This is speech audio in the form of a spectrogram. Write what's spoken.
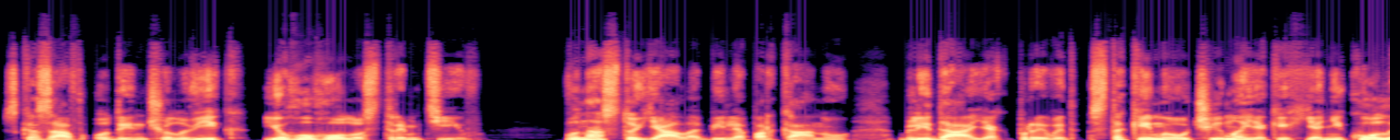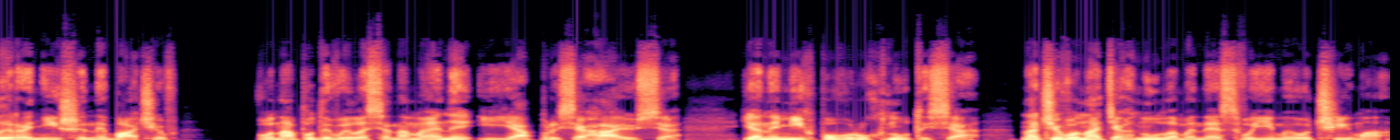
сказав один чоловік, його голос тремтів. Вона стояла біля паркану, бліда, як привид, з такими очима, яких я ніколи раніше не бачив. Вона подивилася на мене, і я присягаюся. Я не міг поворухнутися, наче вона тягнула мене своїми очима.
